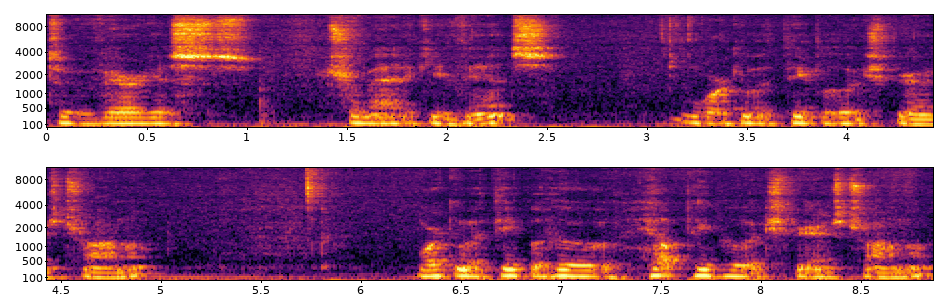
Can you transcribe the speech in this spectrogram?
to various traumatic events, working with people who experienced trauma, working with people who help people who experience trauma,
